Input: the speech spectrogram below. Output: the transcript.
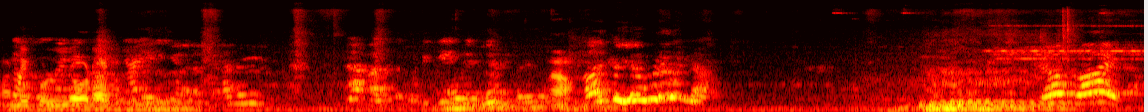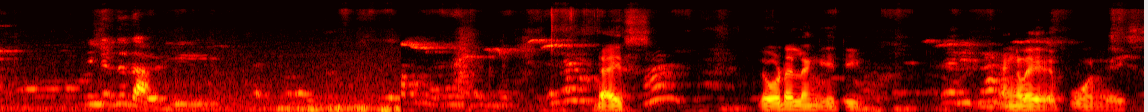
വണ്ടി ഫുൾ ലോഡാണ് ആ. ഗൈസ് ലോഡെല്ലാം കയറ്റി ഞങ്ങൾ പോവാണ് ഗൈസ്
